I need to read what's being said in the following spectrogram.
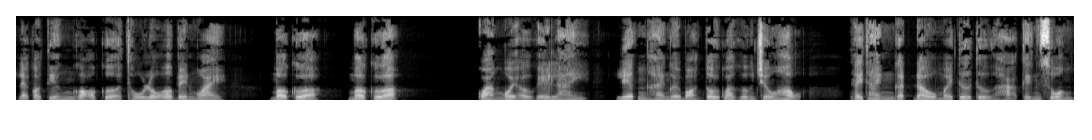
lại có tiếng gõ cửa thô lỗ ở bên ngoài. Mở cửa, mở cửa. Quang ngồi ở ghế lái Liếc hai người bọn tôi qua gương chiếu hậu Thấy Thành gật đầu mới từ từ hạ kính xuống.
